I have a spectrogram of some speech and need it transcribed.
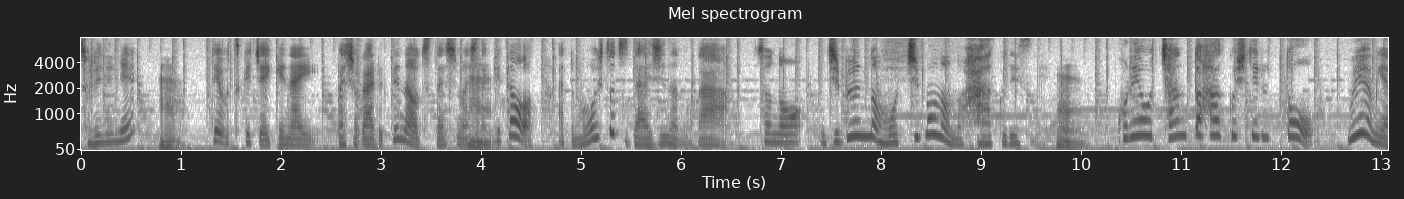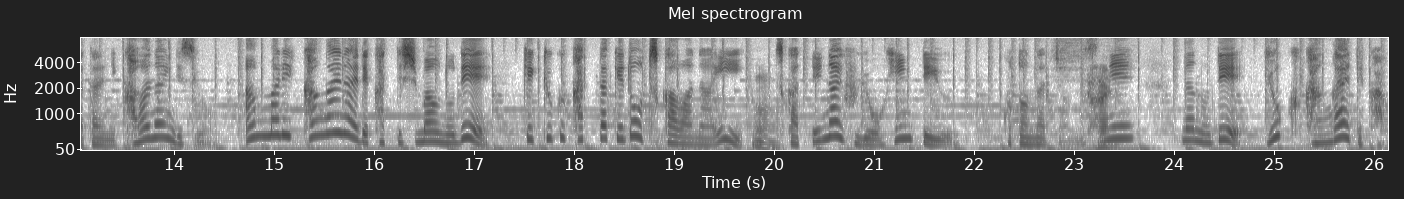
それでねうん手をつけちゃいけない場所があるっていうのはお伝えしましたけど、あともう一つ大事なのがその自分の持ち物の把握ですね。うんこれをちゃんと把握してるとむやみやたらに買わないんですよ。あんまり考えないで買ってしまうので結局買ったけど使わないうん使っていない不要品っていうことになっちゃうんですね。はなのでよく考えて買う。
